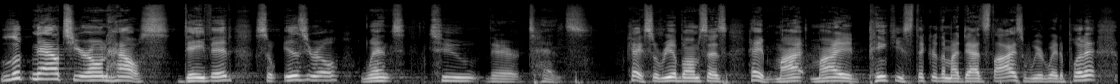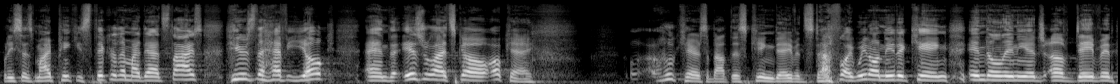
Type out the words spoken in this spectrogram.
Look now to your own house, David. So Israel went to their tents. Okay, so Rehoboam says, Hey, my, my pinky's thicker than my dad's thighs. A weird way to put it. But he says, My pinky's thicker than my dad's thighs. Here's the heavy yoke. And the Israelites go, Okay, who cares about this King David stuff? Like, we don't need a king in the lineage of David.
